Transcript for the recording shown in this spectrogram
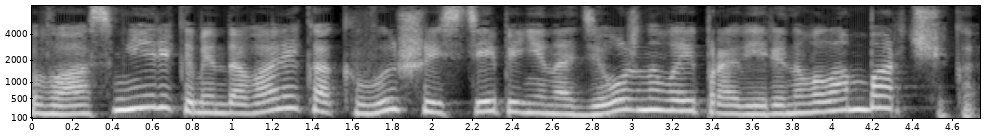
Вас мне рекомендовали как высшей степени надежного и проверенного ломбардчика».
